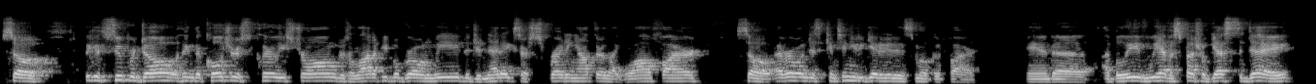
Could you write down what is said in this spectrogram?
So I think it's super dope. I think the culture is clearly strong. There's a lot of people growing weed. The genetics are spreading out there like wildfire. So everyone just continue to get it and smoke good fire. And uh, I believe we have a special guest today.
